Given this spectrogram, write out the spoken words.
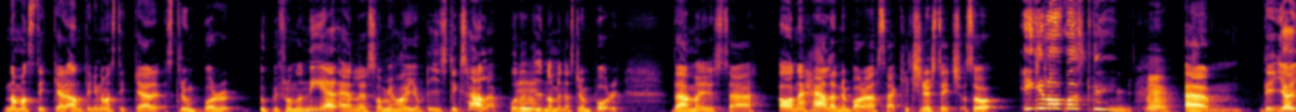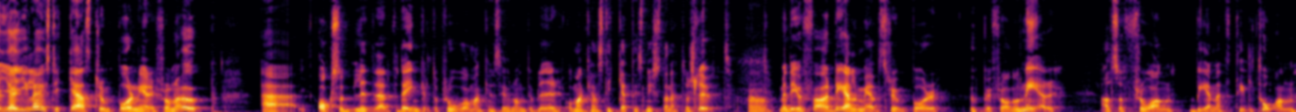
när man stickar, antingen när man stickar strumpor uppifrån och ner eller som jag har gjort istickshälar på både Mm. dina och mina strumpor. Där man just såhär, ja när hälen är bara såhär Kitchener stitch och så ingen avmaskning! Nej. Ehm, det, jag, jag gillar ju att sticka strumpor nerifrån och upp. Eh, också lite rädd för det är enkelt att prova och man kan se hur långt det blir och man kan sticka tills nystanet tar slut. Ja. Men det är ju en fördel med strumpor uppifrån och ner. Alltså från benet till tån.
